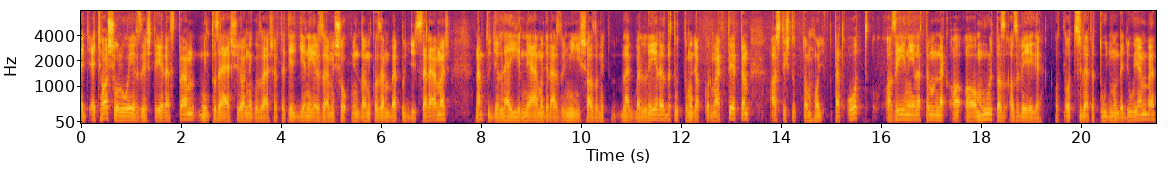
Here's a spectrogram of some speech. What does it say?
egy, egy hasonló érzést éreztem, mint az első anyagozásra. Tehát egy ilyen érzelmi sok, mint amikor az ember tudja, hogy szerelmes, nem tudja leírni, elmagyarázni, hogy mi is az, amit legbelül érez, de tudtam, hogy akkor megtértem. Azt is tudtam, hogy tehát ott az én életemnek a, a múlt az, az vége. Ott, ott született úgymond egy új ember,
